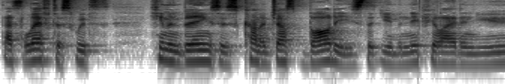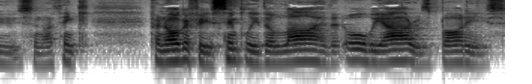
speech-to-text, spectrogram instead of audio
that's left us with human beings as kind of just bodies that you manipulate and use. And I think pornography is simply the lie that all we are is bodies.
